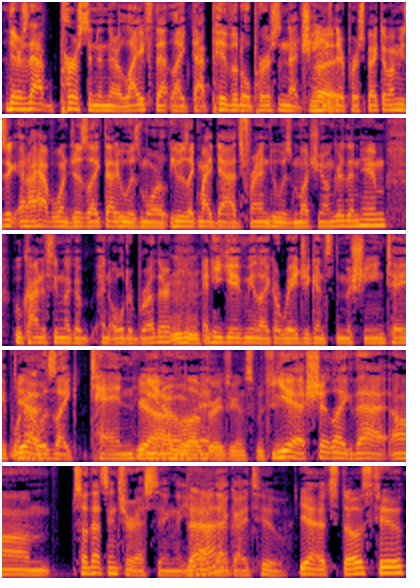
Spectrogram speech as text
there's that person in their life that like that pivotal person that changed Right. their perspective on music and i have one just like that who was more he was like my dad's friend who was much younger than him who kind of seemed like a, an older brother and he gave me like a rage against the machine tape when i Mm-hmm. Was like 10 Yeah, you know I loved and- Rage Against the Machine. yeah shit like that um so that's interesting that you have That- that guy too Yeah, it's those two.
